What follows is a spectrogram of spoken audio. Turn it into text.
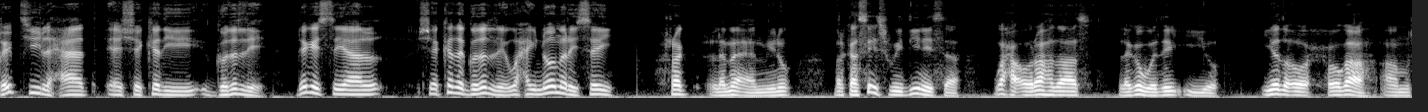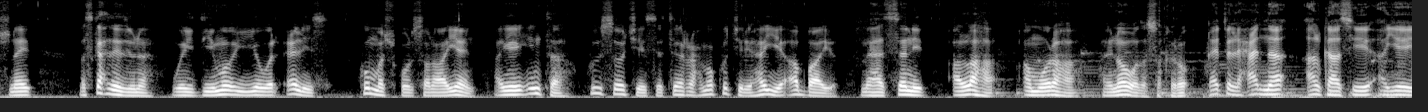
qaybtii lixaad ee sheekadii godadle. Dhegaystayaal sheekada godadle waxay noo maraysay rag lama aamino markaasay isweydiinaysaa waxa oraahdaas laga waday iyo iyada oo xoogaa aamusnayd maskaxdeeduna weydiimo iyo warcelis ku mashquulsanaayeen. Ayay inta ku soo jeesatay raxmo ku tiri haye abbaayo mahadsanid allaha amuuraha haynoo wada saqiro qaybta lixaadna halkaasi ayay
